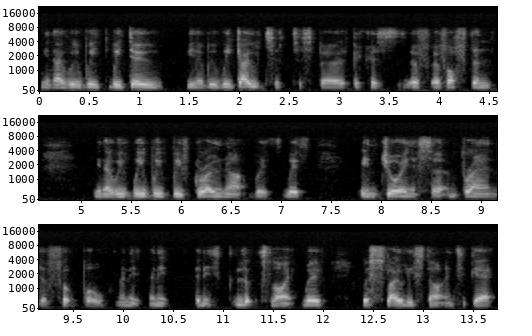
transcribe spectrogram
you know we, we, we do you know we, we go to, to Spurs because of, of often you know we, we, we we've grown up with with enjoying a certain brand of football and it and it and it looks like we're we're slowly starting to get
